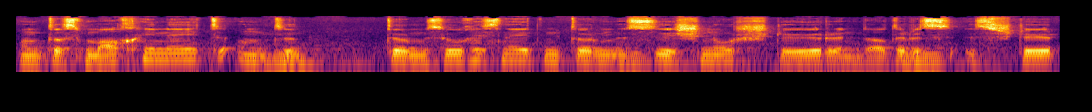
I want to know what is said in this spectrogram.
Und das mache ich nicht. Und mhm darum suche ich es nicht und darum, mhm. es ist nur störend, oder? Mhm. Es, es, stört,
